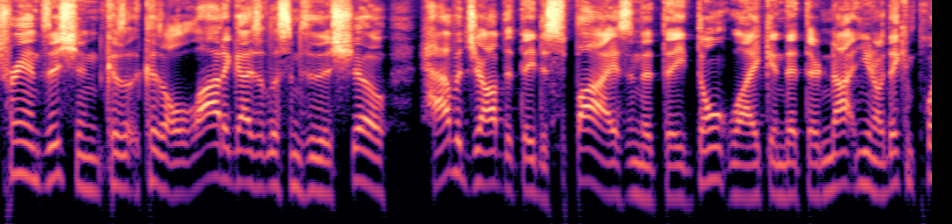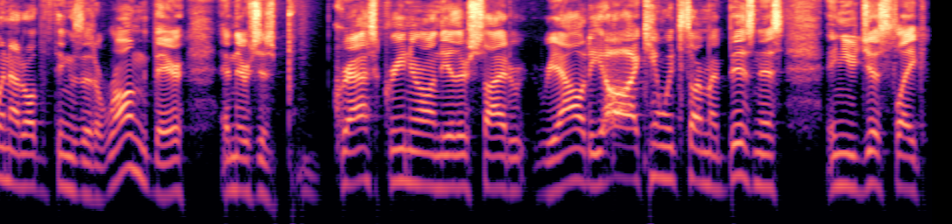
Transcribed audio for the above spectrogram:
transition because because a lot of guys that listen to this show have a job that they despise and that they don't like and that they're not you know they can point out all the things that are wrong there and there's just grass greener on the other side reality. Oh i can't wait to start my business. And you just like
